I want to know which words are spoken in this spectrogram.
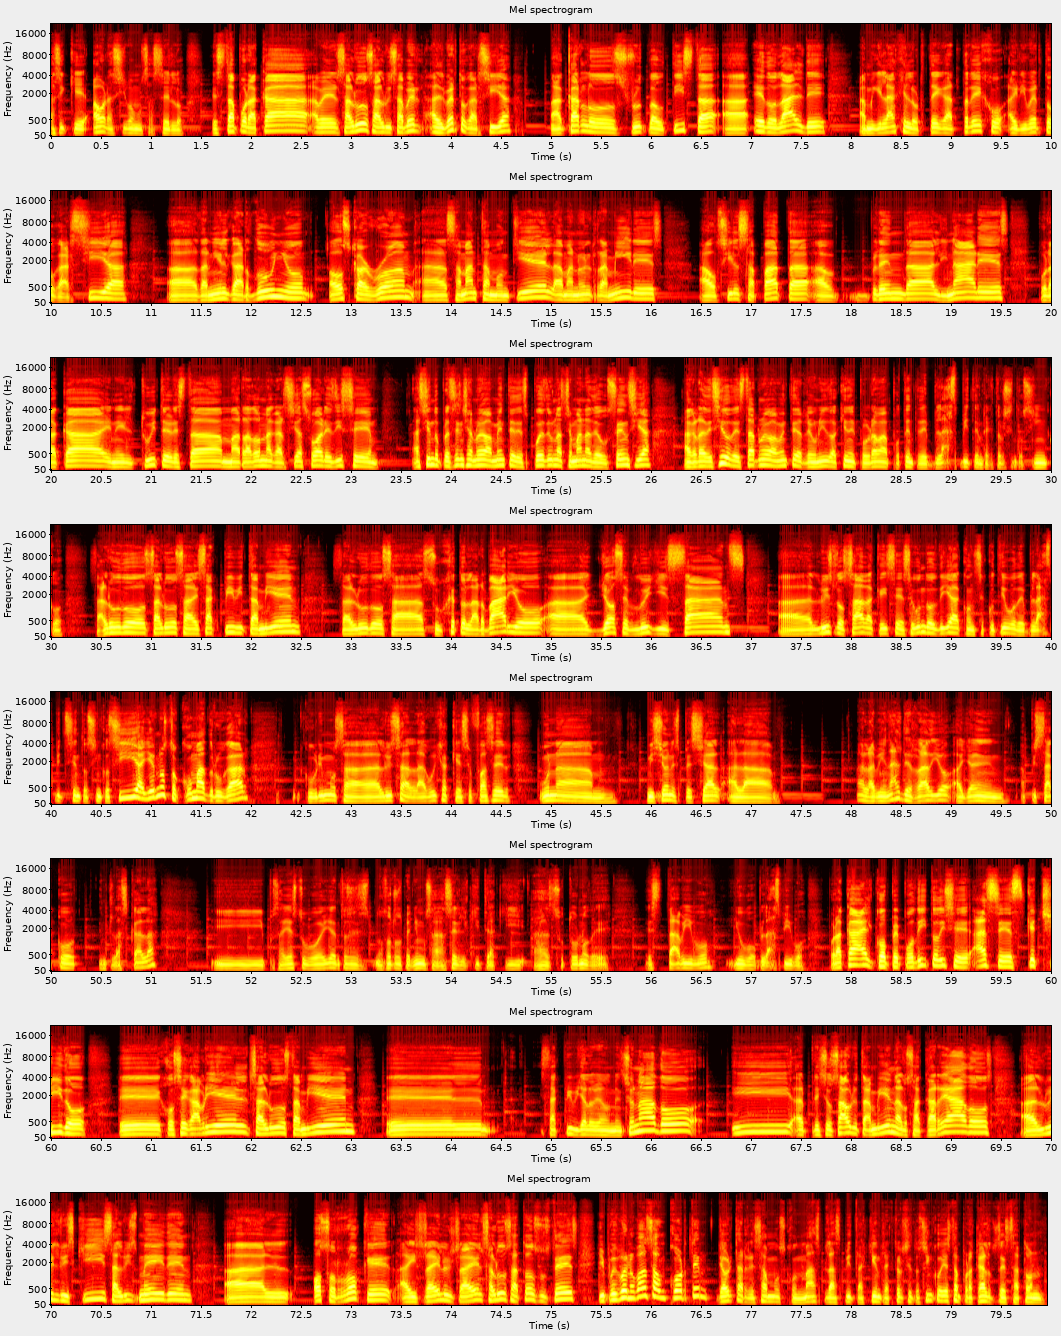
Así que ahora sí vamos a hacerlo. Está por acá, a ver, saludos a Luis Alberto García, a Carlos Ruth Bautista, a Edo Lalde, a Miguel Ángel Ortega Trejo, a Heriberto García, a Daniel Garduño, a Oscar Rum, a Samantha Montiel, a Manuel Ramírez, a Osiel Zapata, a Brenda Linares. Por acá en el Twitter está Maradona García Suárez, dice haciendo presencia nuevamente después de una semana de ausencia. Agradecido de estar nuevamente reunido aquí en el programa potente de Blast Beat en Rector 105. Saludos, saludos a Isaac Pibi también. Saludos a Sujeto Larvario, a Joseph Luigi Sanz, a Luis Lozada que dice segundo día consecutivo de Blast Beat 105. Sí, ayer nos tocó madrugar. Cubrimos a Luisa La que se fue a hacer una misión especial a la, a la Bienal de Radio allá en Apizaco, en Tlaxcala. Y pues allá estuvo ella, entonces nosotros venimos a hacer el kit aquí a su turno de Está Vivo y hubo Blas Vivo. Por acá el Copepodito dice, haces, qué chido. Eh, José Gabriel, saludos también. El Isaac Pibi ya lo habíamos mencionado y al Preciosaurio también, a los acarreados, a Luis Luis Kiss, a Luis Maiden, al Oso Rocker, a Israel Israel. Saludos a todos ustedes. Y pues bueno, vamos a un corte y ahorita regresamos con más Blast Beat aquí en Reactor 105. Ya están por acá los de Satón.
